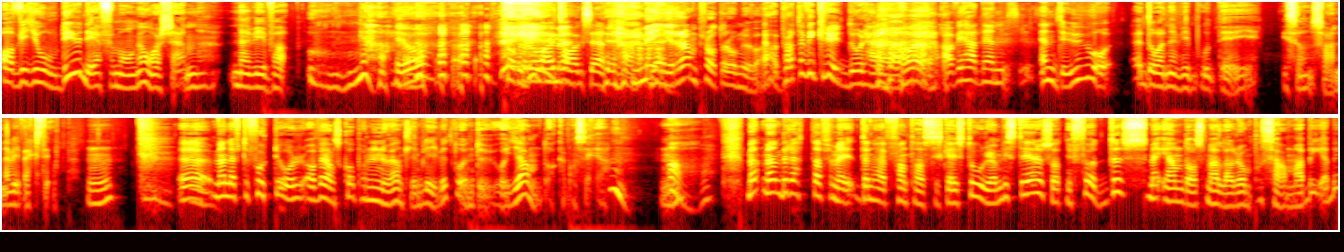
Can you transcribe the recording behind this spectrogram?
Ja, vi gjorde ju det för många år sedan när vi var unga. Ja, det var ett tag sedan. Mejran pratar du om nu va? Ja, pratar vi kryddor här. Ja, vi hade en, en duo då när vi bodde i, i Sundsvall, när vi växte upp. Mm. Mm. Men efter 40 år av vänskap har ni nu äntligen blivit då en duo igen då kan man säga. Mm. Mm. Men, men, berätta för mig den här fantastiska historien. Visst är det så att ni föddes med en dags mellanrum på samma BB?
